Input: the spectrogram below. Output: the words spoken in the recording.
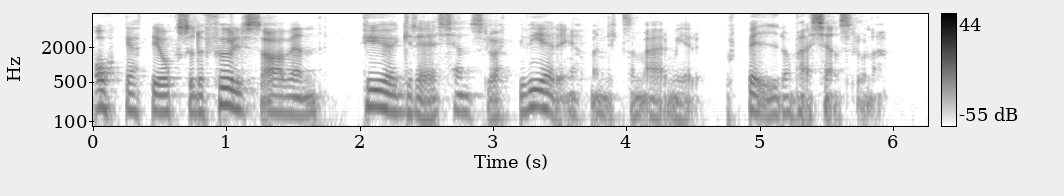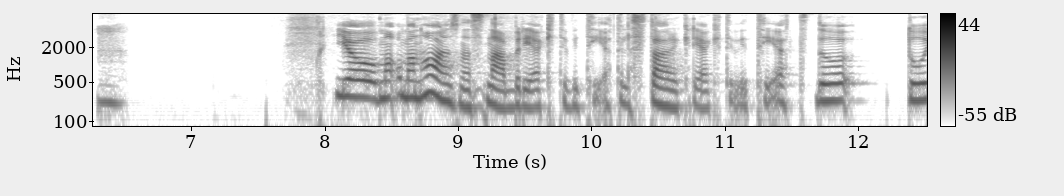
Och att det också då följs av en högre känsloaktivering, att man liksom är mer uppe i de här känslorna. Ja, om man, om man har en sån här snabb reaktivitet eller stark reaktivitet, då, då,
